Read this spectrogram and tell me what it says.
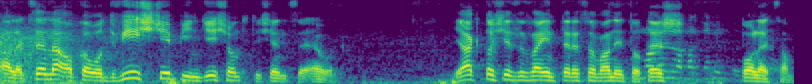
Ale cena około 250 tysięcy euro. Jak ktoś jest zainteresowany, to też polecam.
